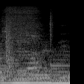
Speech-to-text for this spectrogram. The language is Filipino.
Thank you.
